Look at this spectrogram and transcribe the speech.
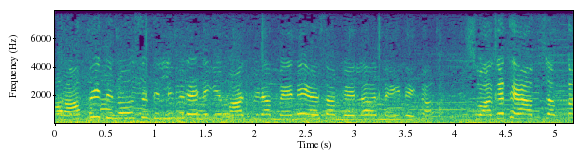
काफ़ी दिनों से दिल्ली में रहने के बाद बिना मैंने ऐसा मेला नहीं देखा। स्वागत है आप सबका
